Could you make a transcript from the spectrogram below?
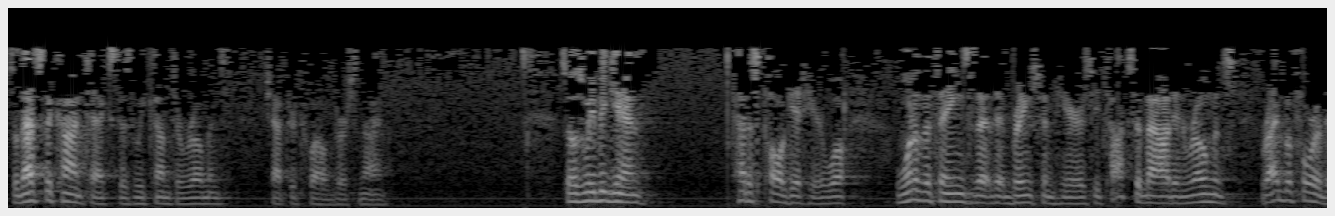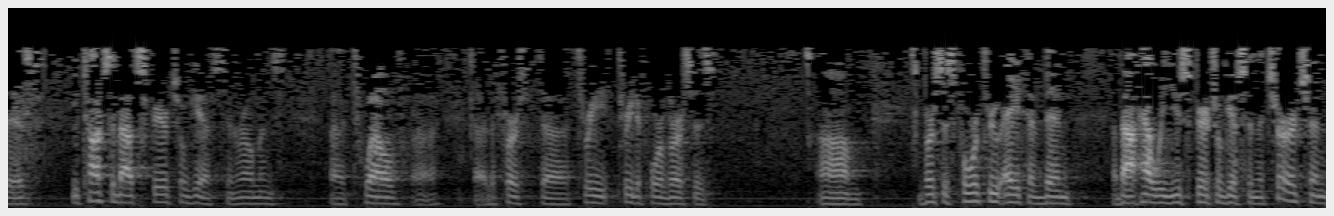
So that's the context as we come to Romans chapter 12, verse 9. So as we begin, how does Paul get here? Well, one of the things that, that brings him here is he talks about in Romans, right before this, he talks about spiritual gifts in Romans uh, 12, uh, uh, the first uh, three, three to four verses. Um, verses 4 through 8 have been about how we use spiritual gifts in the church, and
